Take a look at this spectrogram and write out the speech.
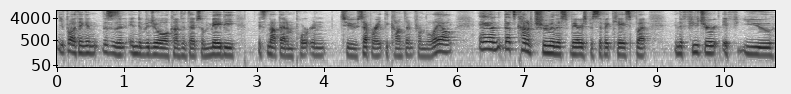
you're probably thinking this is an individual content type, so maybe it's not that important to separate the content from the layout. And that's kind of true in this very specific case, but in the future, if you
